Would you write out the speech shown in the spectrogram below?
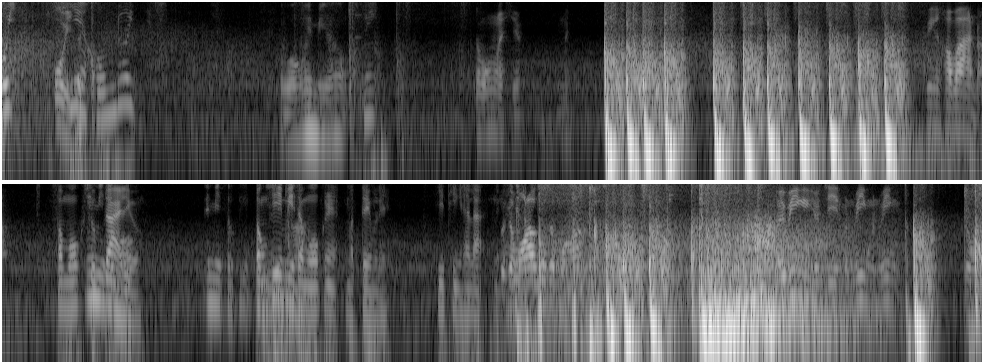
อุ้ยอุ้ย เชี่ยคมด้วย สมองไม่มีแล้วจะว่องอะไรคิววิ่งเข้าบ้านเหรอสโมกชุบได้อยู่ ไม่มีสตรงที่มีสโมกเนี่ยมาเต็มเลยพี่ทิ้งให้ละหนึ่งกูสมองแล้วกูสมองแล้วเฮ้ยวิ่งอยู่จีนมันวิ่งมันวิ่งโดน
